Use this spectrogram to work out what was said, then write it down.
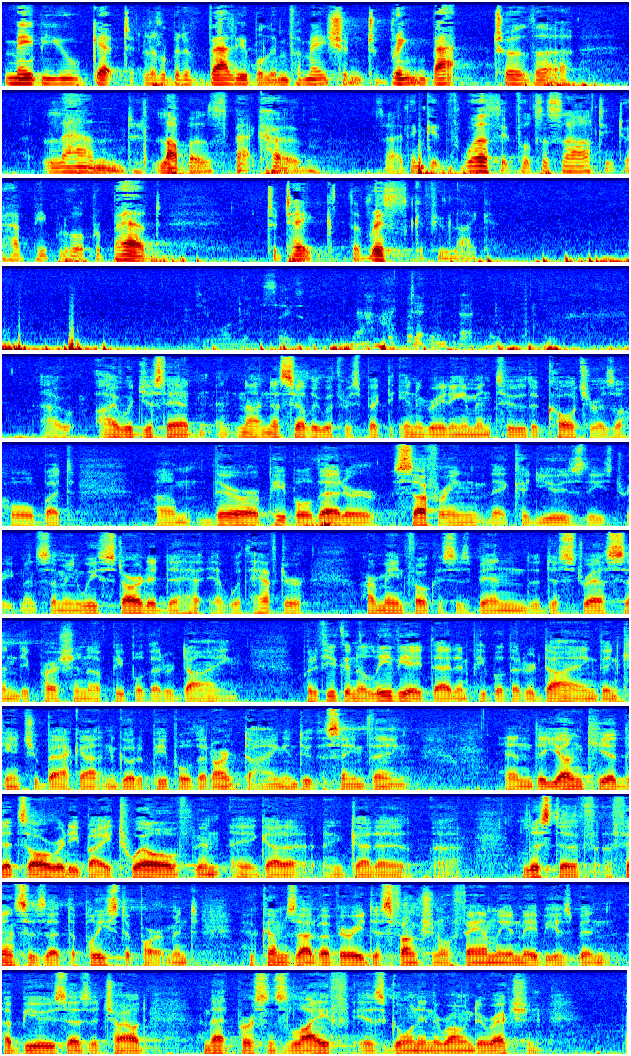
Maybe you get a little bit of valuable information to bring back to the land lubbers back home. So I think it's worth it for society to have people who are prepared to take the risk, if you like. Do you want me to say something? I don't I, I would just add, not necessarily with respect to integrating him into the culture as a whole, but um, there are people that are suffering that could use these treatments. I mean, we started to, with Heffter, our main focus has been the distress and depression of people that are dying. But if you can alleviate that in people that are dying, then can't you back out and go to people that aren't dying and do the same thing? And the young kid that's already by 12 been, eh, got a got a, a list of offenses at the police department who comes out of a very dysfunctional family and maybe has been abused as a child and that person's life is going in the wrong direction.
